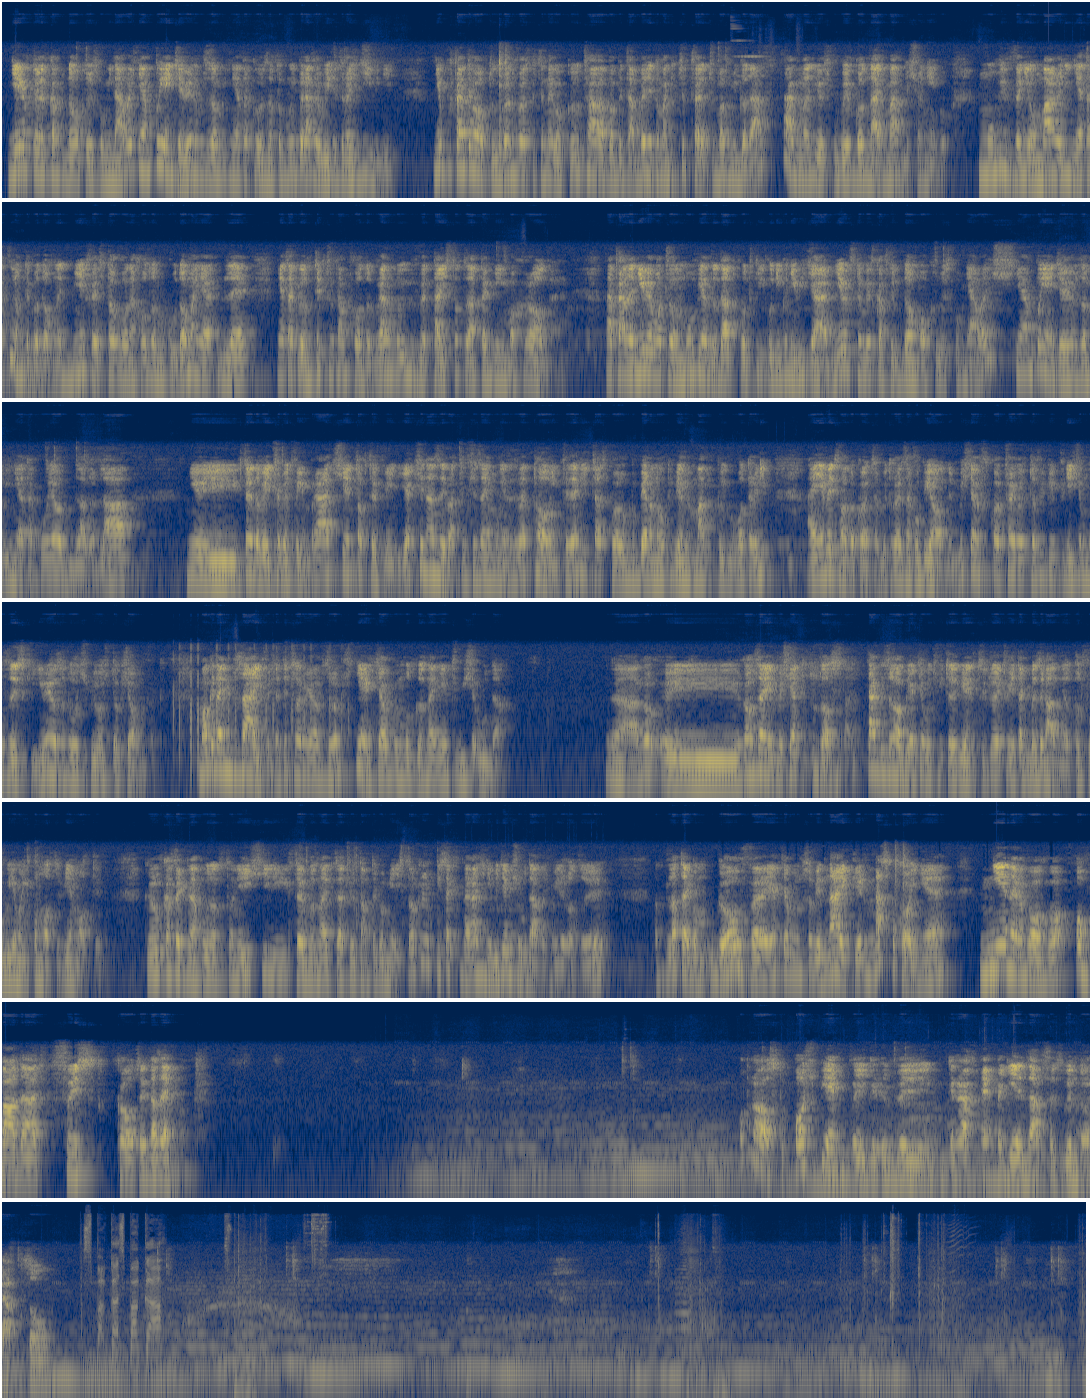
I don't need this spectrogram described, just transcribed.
Nie wiem, kto jest w każdym domu, o którym wspominałeś, nie mam pojęcia, wiem, że zombie nie atakują, za to mój brat robi się coraz dziwniej. Nie puszczałem tego optu, użyłem specjalnego klucza, aby tam będzie to magiczny przed. Czy możesz mi go dać? Tak, mam nadzieję, że spróbuję go dać, martwię się o niego. Mówi, że nie umarli, nie atakują tego domu. Najdziwniejsze jest to, że one chodzą wokół domu, i nie, atakują tych, którzy tam wchodzą. Brat mówił, że ta istota zapewni im ochronę. Naprawdę nie wiem o czym on mówi, a w dodatku od kilku dni go nie widziałem. Nie wiem, czy to mieszka w tym domu, o którym wspomniałeś. Nie mam pojęcia, wiem, że zombie nie atakują, bla bla bla. Nie chcę dowiedzieć czego o twoim bracie, to chcę wiedzieć. Jak się nazywa, czym się zajmuje? Nazywa Torin. Przez jakiś czas pobiera nauki wieży magii po Waterlip, ale nie wytrwał do końca, był trochę zagubiony. Myślę, że szukał czegoś, co wypił przyniesie mu zyski. Nie miał za dużo cierpliwości do książek. Mogę na nim zajrzeć, a ty co miałem zrobić? Nie, chciałbym móc go znaleźć, nie wiem czy mi się uda. Ja, ro, yy, rozejrzę się, tu zostań. Tak zrobię, chciałbym ci coś więcej. Tutaj czuję tak bezradny, potrzebuję mojej pomocy, wiem o tym. Królówka sekty na północ to nie jeśli chcę go znaleźć, trafił od tamtego miejsca. Królówki sekty na razie nie będziemy się udawać, moi drodzy. Dlatego go, że ja chciałbym sobie najpierw na spokojnie, nie nerwowo obadać wszystko, co jest na zewnątrz. Po prostu pośpiech w, w grach RPG zawsze złym doradcą. Spaka, spaka.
